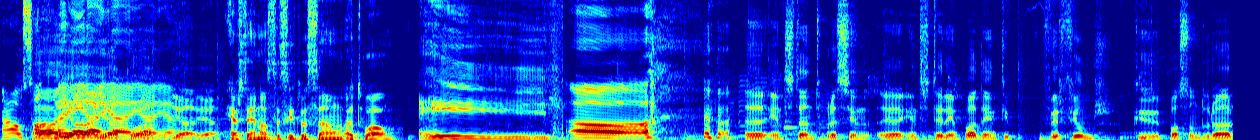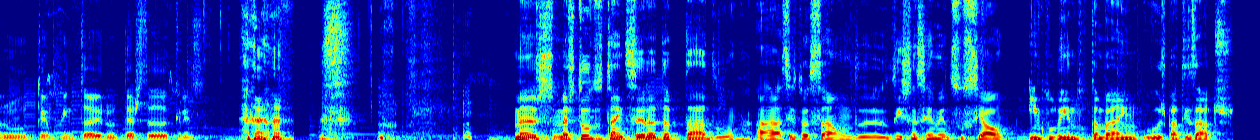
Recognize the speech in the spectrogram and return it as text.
Ah, o Salt Bay, yeah, yeah, yeah, yeah, claro. yeah, yeah. yeah, yeah. Esta é a nossa situação atual. Ei! Oh. Uh, entretanto, para se uh, entreterem, podem tipo, ver filmes que possam durar o tempo inteiro desta crise. Mas, mas tudo tem de ser adaptado à situação de distanciamento social, incluindo também os batizados.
